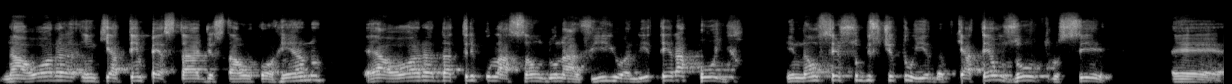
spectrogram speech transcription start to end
Na hora em que a tempestade está ocorrendo, é a hora da tripulação do navio ali ter apoio e não ser substituída, porque até os outros se é,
